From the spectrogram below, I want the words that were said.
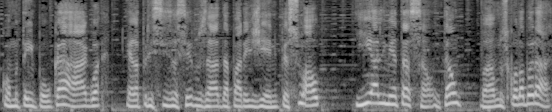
Como tem pouca água, ela precisa ser usada para higiene pessoal e alimentação. Então, vamos colaborar.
